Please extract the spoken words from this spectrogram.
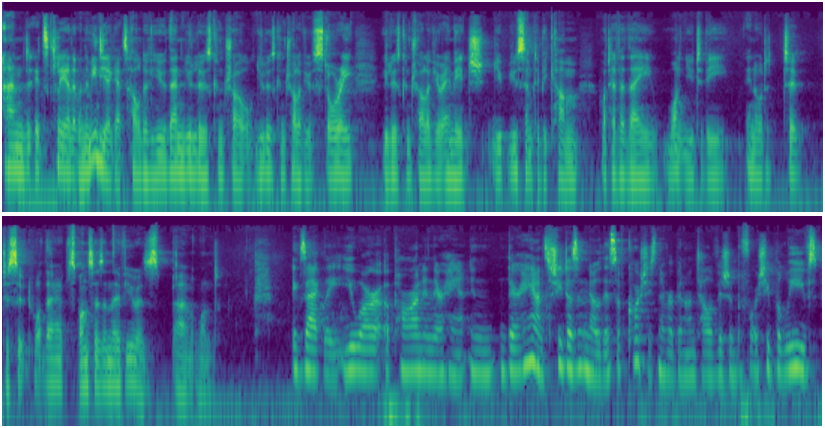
And it's clear that when the media gets hold of you, then you lose control. You lose control of your story, you lose control of your image, you, you simply become whatever they want you to be in order to to suit what their sponsors and their viewers um, want. Exactly. You are a pawn in their hand in their hands. She doesn't know this. Of course, she's never been on television before. She believes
